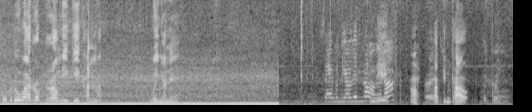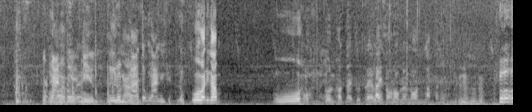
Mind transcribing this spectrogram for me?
เดี๋ยวมาดูว่ารถเรามีกี่คันครับ วิ่งวันนี้แซงมันเดียวเล่นนอกเลยเนาะเอาพักกินข้าวเป็นเครื่องตกงานนี่นี่ซื้อรถงานมาครับตกงานอีกนู่นโอ้สวัสดีครับ โอ้โดนเขาโดนแตรไล่สองรอบแล้วนอนหลับมาเนี่ยอืมโอ้โห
